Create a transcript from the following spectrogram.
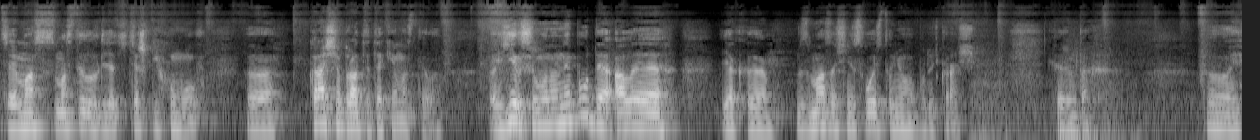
Це мас, мастило для тяжких умов. Е, краще брати таке мастило. Гірше воно не буде, але як е, змазочні свойства в нього будуть кращі. Скажімо так. Ой,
